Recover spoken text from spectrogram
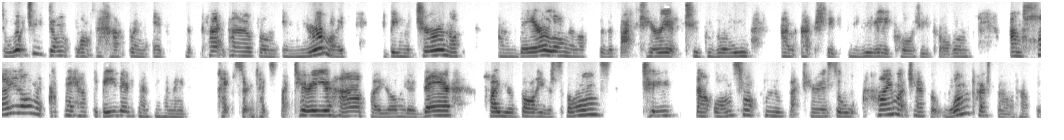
So what you don't want to happen is the plaque biofilm in your mouth to be mature enough and there long enough for the bacteria to grow and actually really cause you problems. And how long they have to be there depends on how many types, certain types of bacteria you have, how long they're there, how your body responds to that onslaught from those bacteria. So how much effort one person will have to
